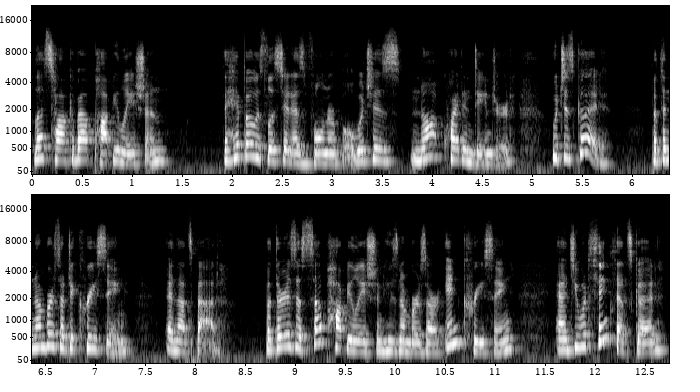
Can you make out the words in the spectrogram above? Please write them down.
Let's talk about population. The hippo is listed as vulnerable, which is not quite endangered, which is good, but the numbers are decreasing, and that's bad. But there is a subpopulation whose numbers are increasing, and you would think that's good,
